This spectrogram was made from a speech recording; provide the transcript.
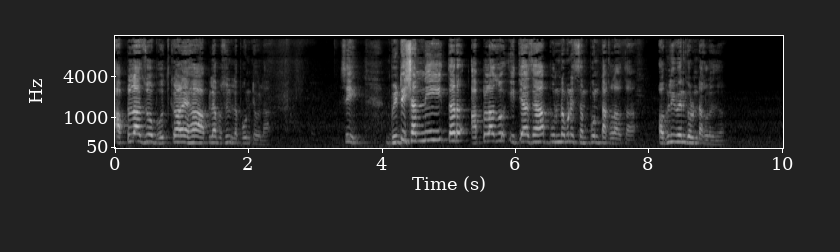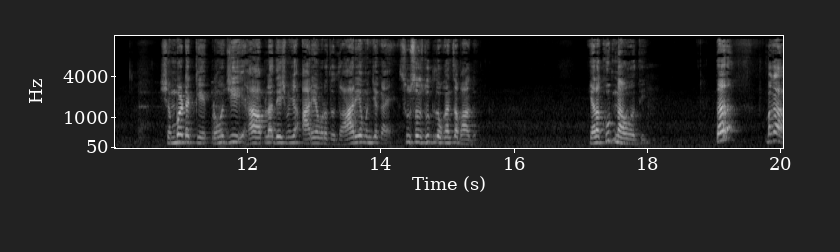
आपला जो भूतकाळ आहे हा आपल्यापासून लपवून ठेवला. सी ब्रिटिशांनी तर आपला जो इतिहास आहे हा पूर्णपणे संपवून टाकला होता. ऑब्लिव्हन करून टाकलं होतं. शंभर टक्के प्रमोदजी हा आपला देश म्हणजे आर्याव्रत होता. आर्य म्हणजे काय? सुसंस्कृत लोकांचा भाग. याला खूप नावं होती. तर बघा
